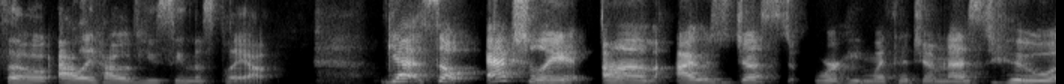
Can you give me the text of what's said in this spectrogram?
So, Allie, how have you seen this play out? Yeah. So actually, um, I was just working with a gymnast who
